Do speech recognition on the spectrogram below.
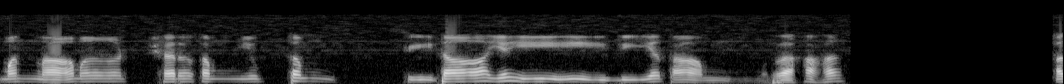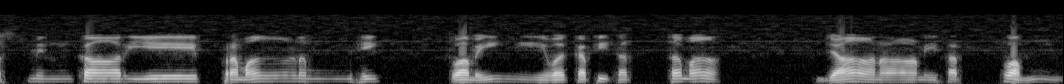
मन्नामाक्षरसंयुक्तम् सीतायै दीयताम् रहः। अस्मिन् कार्ये प्रमाणम् हि त्वमेव कपितत्तमा। जानामि सत्त्वम्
